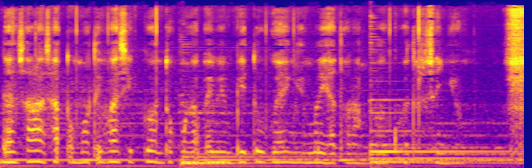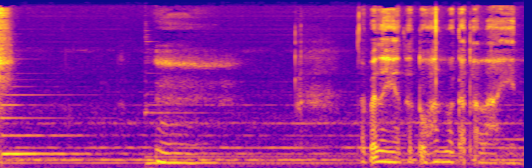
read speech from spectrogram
dan salah satu motivasi gue untuk menggapai mimpi itu gue ingin melihat orang tua gue tersenyum. Hmm, tapi ternyata Tuhan berkata lain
